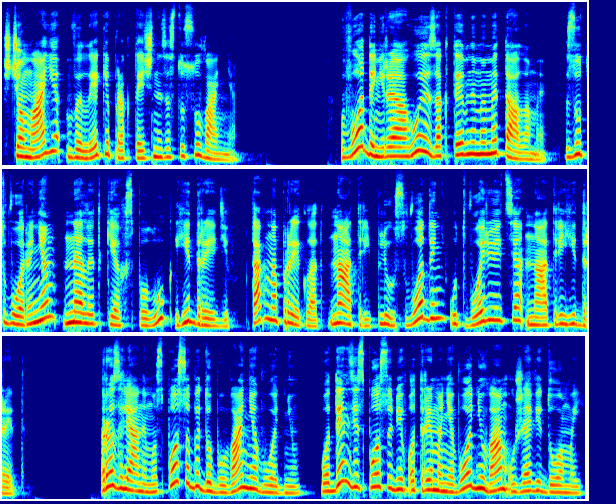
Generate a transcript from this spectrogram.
що має велике практичне застосування. Водень реагує з активними металами з утворенням нелитких сполук гідридів. Так, наприклад, натрій плюс водень утворюється натрій гідрид. Розглянемо способи добування водню. Один зі способів отримання водню вам уже відомий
